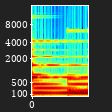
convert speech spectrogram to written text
Música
